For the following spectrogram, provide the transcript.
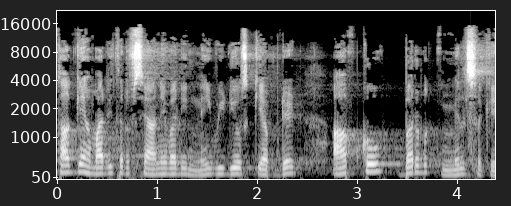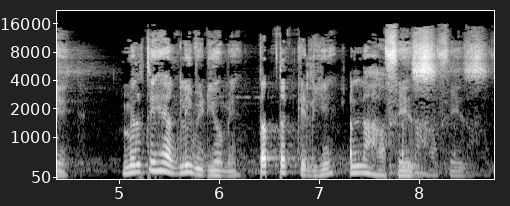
تاکہ ہماری طرف سے آنے والی نئی ویڈیوز کی اپڈیٹ آپ کو بر وقت مل سکے۔ ملتے ہیں اگلی ویڈیو میں۔ تب تک کے لیے اللہ حافظ حافظ۔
